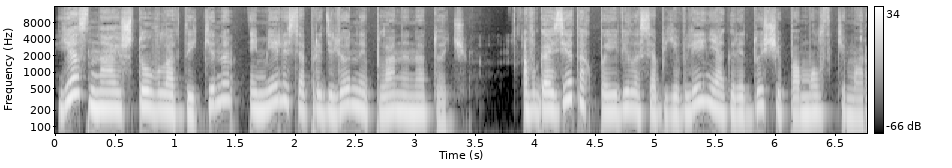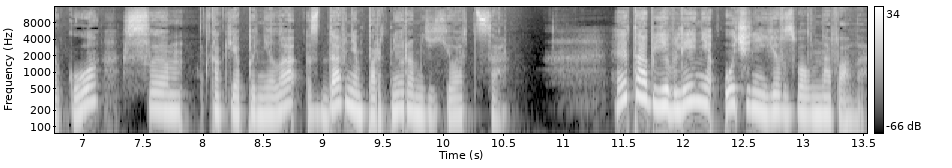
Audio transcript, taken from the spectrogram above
Я знаю, что у Владыкина имелись определенные планы на дочь. В газетах появилось объявление о грядущей помолвке Марго с, как я поняла, с давним партнером ее отца. Это объявление очень ее взволновало.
